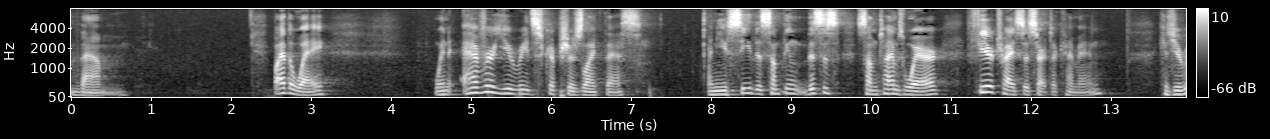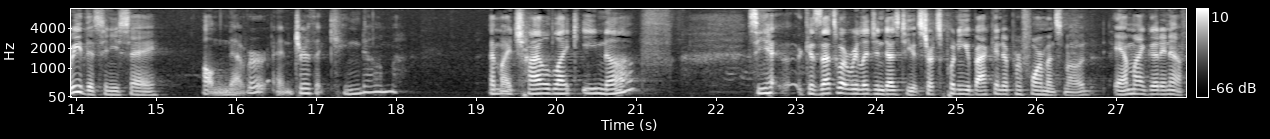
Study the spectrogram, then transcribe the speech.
them. By the way, whenever you read scriptures like this and you see this something this is sometimes where fear tries to start to come in because you read this and you say, I'll never enter the kingdom. Am I childlike enough? See, because that's what religion does to you. It starts putting you back into performance mode. Am I good enough?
